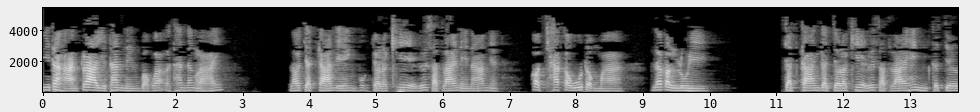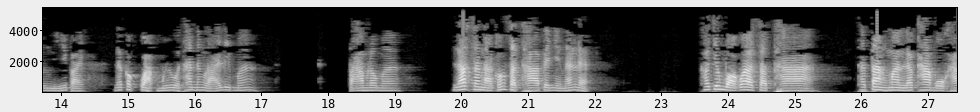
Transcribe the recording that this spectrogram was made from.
มีทหารกล้าอยู่ท่านหนึ่งบอกว่าเออท่านทั้งหลาย เราจัดการเองพวกจระเข้หรือสัตว์ร้ายในน้ำเนี่ย ก็ชักอาวุธออกมา แล้วก็ลุย จัดการกับจระเข้หรือสัตว์ร้ายให้กระเจิงหนีไป แล้วก็กวักมือว่าท่านทั้งหลายรีบมาตามเรามา ลักษณะของศรัทธาเป็นอย่างนั้นแหละ เขาจึงบอกว่าศรัทธา ถ้าตั้งมั่นแล้วข้ามโอคา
